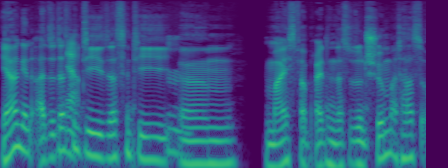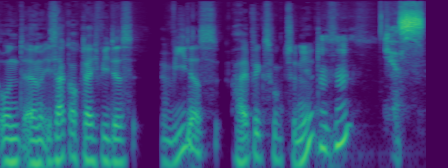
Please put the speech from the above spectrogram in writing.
Ja, genau, also das Ja. sind die, das sind die Mhm. ähm, meist verbreiteten, dass du so ein Schirmbad hast und ähm, ich sag auch gleich, wie das, wie das halbwegs funktioniert. mhm. Yes.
